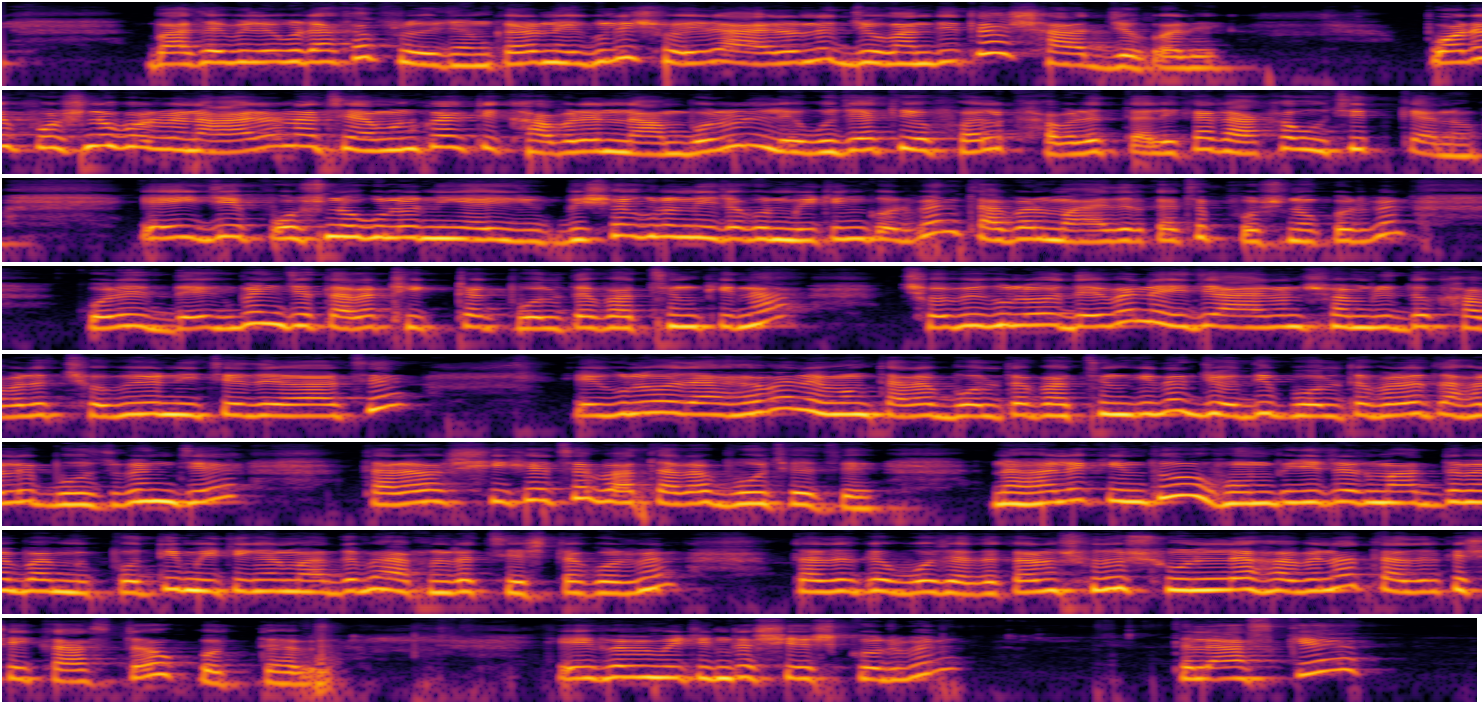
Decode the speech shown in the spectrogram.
বাতাবি লেবু রাখা প্রয়োজন, কারণ এগুলি শরীরে আয়রনের যোগান দিতে সাহায্য করে। পরে প্রশ্ন করবেন, আয়রন আছে এমন কয়েকটি খাবারের নাম বলুন, লেবু জাতীয় ফল খাবারের তালিকা রাখা উচিত কেন? এই যে প্রশ্নগুলো নিয়ে, এই বিষয়গুলো নিয়ে যখন মিটিং করবেন, তারপর মায়েদের কাছে প্রশ্ন করবেন করে দেখবেন যে তারা ঠিকঠাক বলতে পারছেন কি না ছবিগুলোও দেবেন, এই যে আয়রন সমৃদ্ধ খাবারের ছবিও নিচে দেওয়া আছে। এগুলোও দেখাবেন এবং তারা বলতে পারছেন কি না যদি বলতে পারে তাহলে বুঝবেন যে তারা শিখেছে বা তারা বুঝেছে। নাহলে কিন্তু হোম ভিজিটের মাধ্যমে বা প্রতি মিটিংয়ের মাধ্যমে আপনারা চেষ্টা করবেন তাদেরকে বোঝাতে। কারণ শুধু শুনলে হবে না, তাদেরকে সেই কাজটাও করতে হবে। এইভাবে মিটিংটা শেষ করবেন। তাহলে আজকে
